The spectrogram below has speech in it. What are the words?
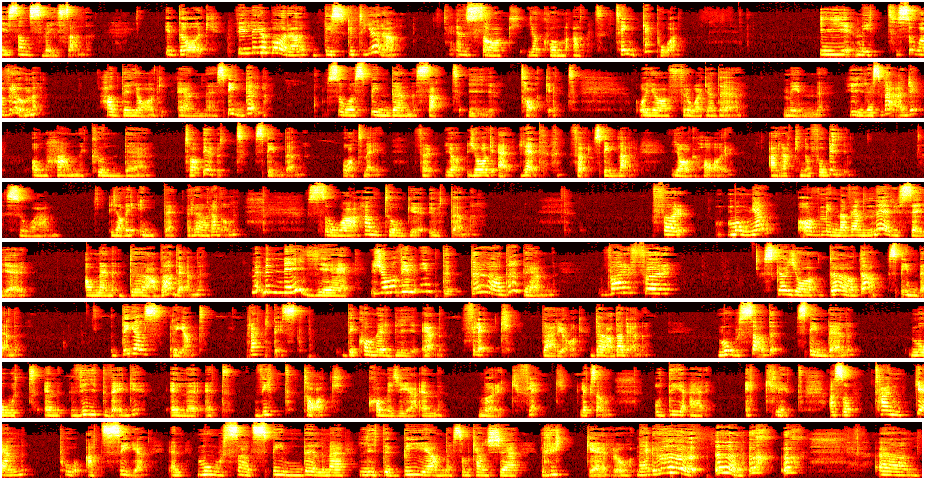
Hejsan svejsan! Idag ville jag bara diskutera en sak jag kom att tänka på. I mitt sovrum hade jag en spindel. Så spindeln satt i taket. Och jag frågade min hyresvärd om han kunde ta ut spindeln åt mig. För jag, jag är rädd för spindlar. Jag har arachnofobi. Så um, jag vill inte röra dem. Så han tog ut den. För många av mina vänner säger Ja men döda den. Men, men nej! Jag vill inte döda den. Varför ska jag döda spindeln? Dels rent praktiskt. Det kommer bli en fläck där jag dödar den. Mosad spindel mot en vit vägg eller ett vitt tak kommer ge en mörk fläck. Liksom. Och det är äckligt. Alltså tanken på att se en mosad spindel med lite ben som kanske rycker och nej, uh, uh, usch, usch. Um,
